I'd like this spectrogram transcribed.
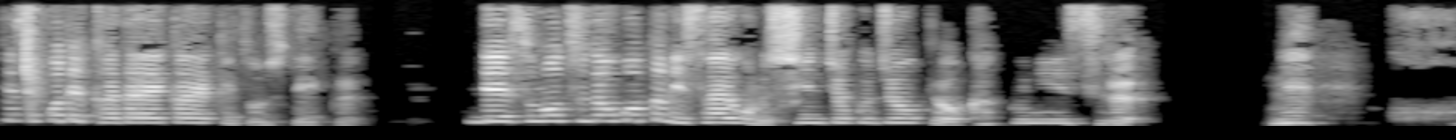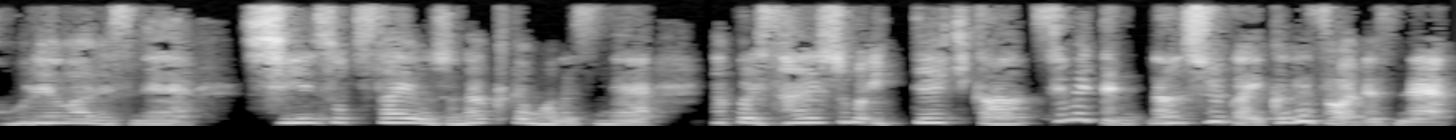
で、そこで課題解決をしていく。で、その都度ごとに最後の進捗状況を確認する。ね。これはですね、新卒採用じゃなくてもですね、やっぱり最初の一定期間、せめて何週間、1ヶ月はですね、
